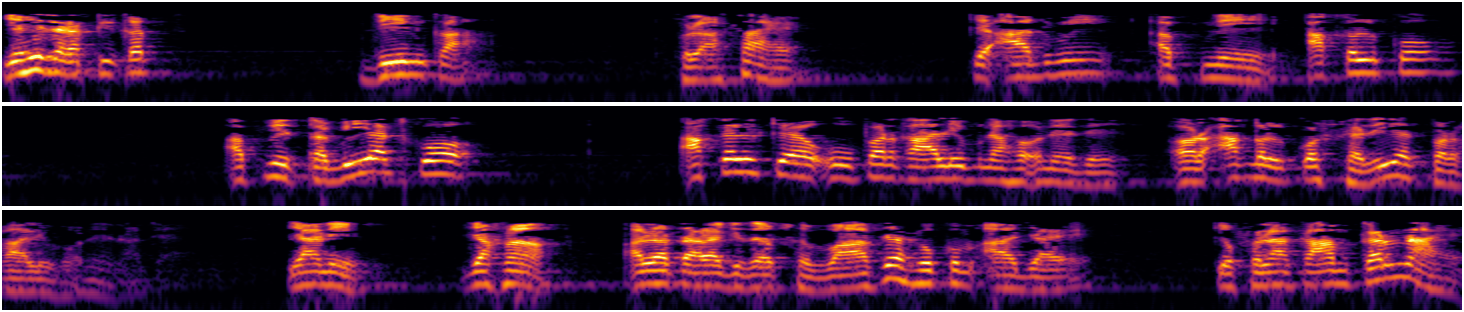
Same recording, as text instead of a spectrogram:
یہی در حقیقت دین کا خلاصہ ہے کہ آدمی اپنی عقل کو، اپنی طبیعت کو عقل کے اوپر غالب نہ ہونے دے اور عقل کو شریعت پر غالب ہونے نہ دے۔ یعنی جہاں اللہ تعالی کی طرف سے واضح حکم آ جائے کہ فلاں کام کرنا ہے۔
